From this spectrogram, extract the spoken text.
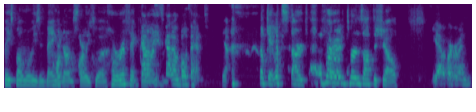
baseball movies in Bang the Drum Slowly to a horrific Got one. him, he's got it on both ends. Yeah. okay, let's start before right. everybody turns off the show. Yeah, before everyone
